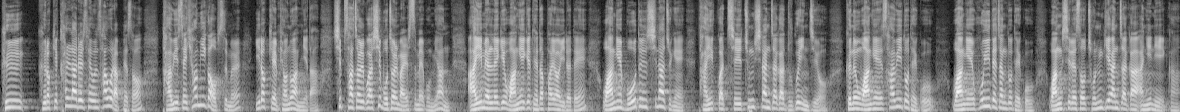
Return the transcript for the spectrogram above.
그 그렇게 칼날을 세운 사울 앞에서 다윗의 혐의가 없음을 이렇게 변호합니다. 14절과 15절 말씀에 보면 아이멜렉이 왕에게 대답하여 이르되 왕의 모든 신하 중에 다윗같이 충실한 자가 누구인지요 그는 왕의 사위도 되고 왕의 호위대장도 되고 왕실에서 존귀한 자가 아니니까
